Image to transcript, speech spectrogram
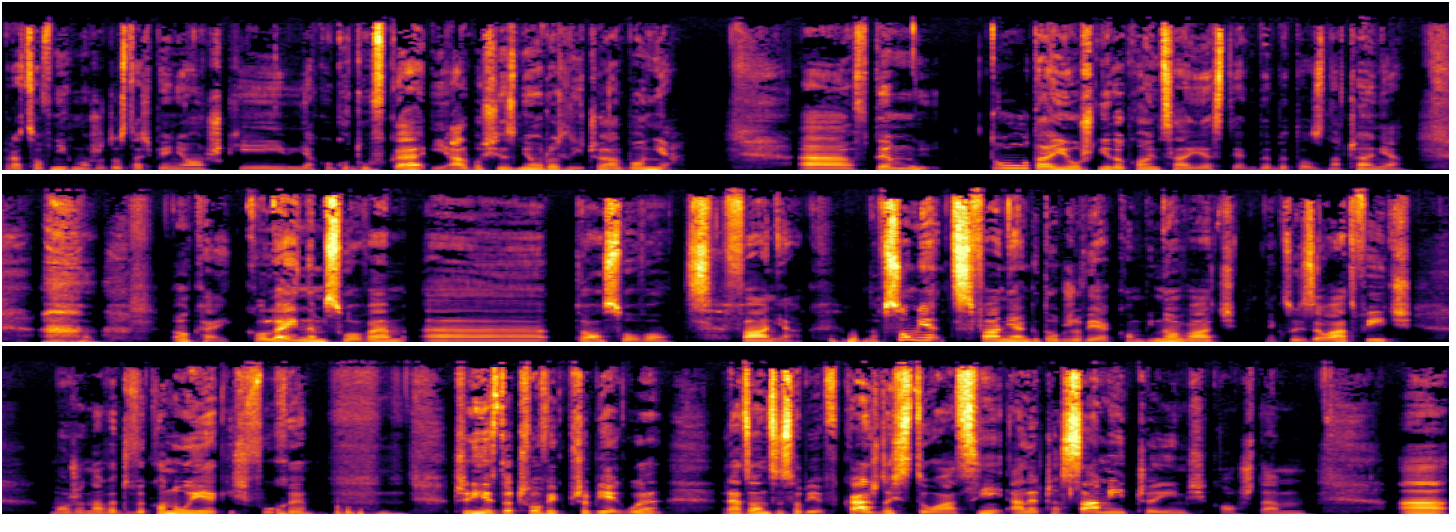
pracownik może dostać pieniążki jako gotówkę i albo się z nią rozliczy, albo nie. W tym tutaj już nie do końca jest jak gdyby to znaczenie. ok, kolejnym słowem e, to słowo cwaniak. No w sumie cwaniak dobrze wie jak kombinować, jak coś załatwić, może nawet wykonuje jakieś fuchy. Czyli jest to człowiek przebiegły, radzący sobie w każdej sytuacji, ale czasami czyimś kosztem. A,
